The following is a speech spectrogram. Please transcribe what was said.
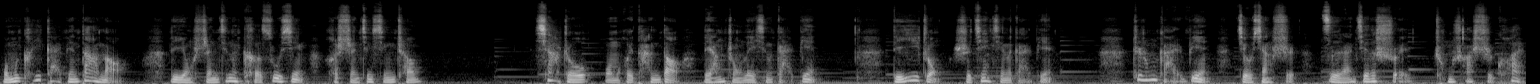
我们可以改变大脑，利用神经的可塑性和神经形成。下周我们会谈到两种类型的改变，第一种是渐进的改变，这种改变就像是自然界的水冲刷石块。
